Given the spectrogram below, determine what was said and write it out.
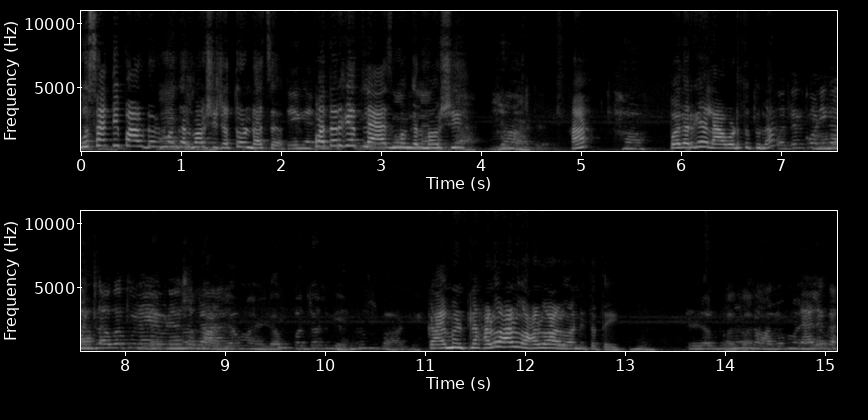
पुसाती पावडर मंगल मावशीच्या तोंडाचं. पदर घेतलाय आज मंगल मावशी. हा. पदर घ्यायला आवडतो तुला? पदर कोणी घातला ग तुला एवढ्या सगळं? झालं म्हणलं पदर घेणंच भाग आहे. काय म्हंटल? हळूहळू हळूहळू आणि ताई. लग्न झालं झालं म्हणलं का?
